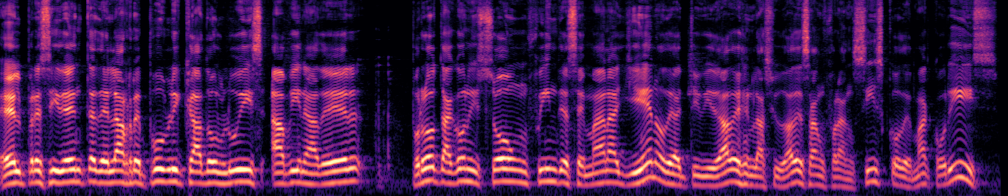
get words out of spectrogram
El presidente de la República, don Luis Abinader, protagonizó un fin de semana lleno de actividades en la ciudad de San Francisco de Macorís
